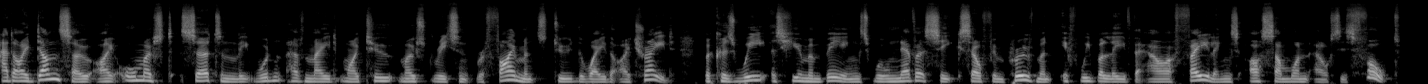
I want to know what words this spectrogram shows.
had I done so, I almost certainly wouldn't have made my two most recent refinements to the way that I trade, because we as human beings will never seek self improvement if we believe that our failings are someone else's fault.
